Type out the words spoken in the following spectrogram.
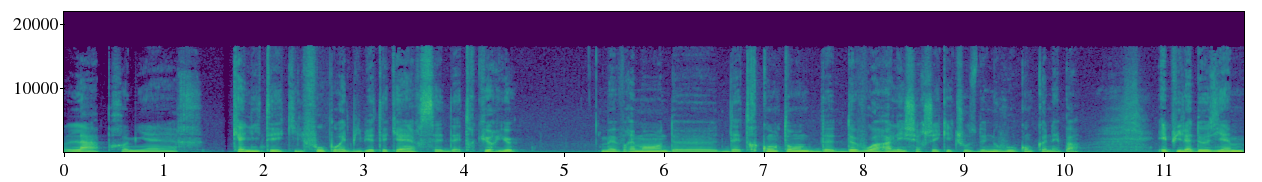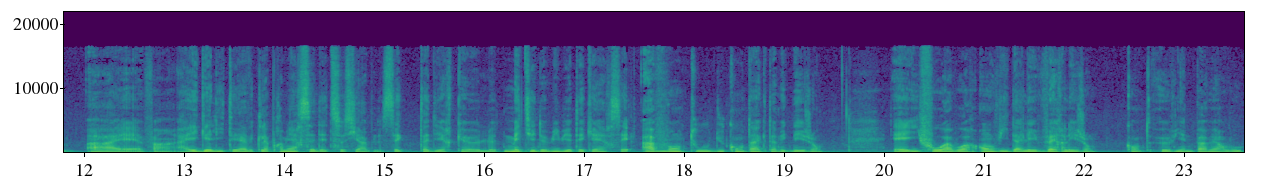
La première qualité qu'il faut pour être bibliothécaire, c'est d'être curieux, mais vraiment d'être content de devoir aller chercher quelque chose de nouveau qu'on ne connaît pas. Et puis la deuxième, à, enfin, à égalité avec la première, c'est d'être sociable. C'est-à-dire que le métier de bibliothécaire, c'est avant tout du contact avec des gens. Et il faut avoir envie d'aller vers les gens quand eux viennent pas vers vous.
